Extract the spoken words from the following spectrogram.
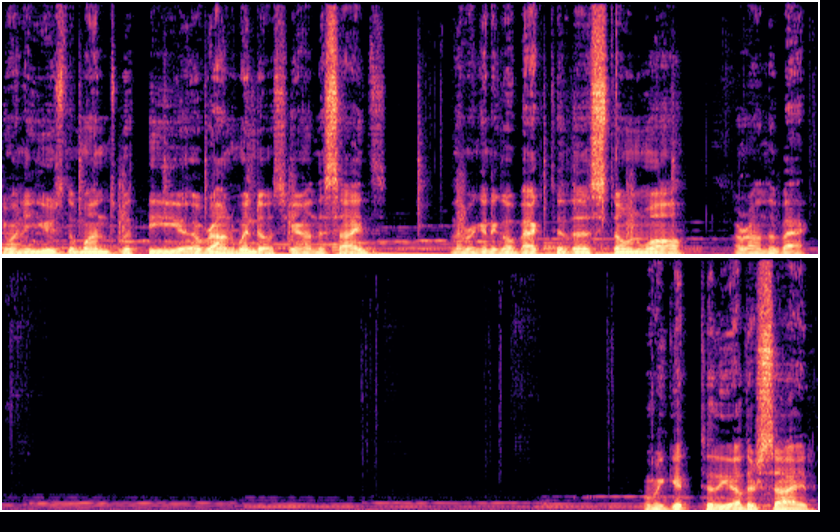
You wanna use the ones with the uh, round windows here on the sides. And then we're gonna go back to the stone wall around the back. When we get to the other side,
